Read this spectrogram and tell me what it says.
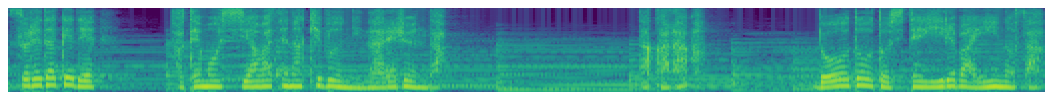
それだけでとても幸せな気分になれるんだ。だから、堂々としていればいいのさ。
